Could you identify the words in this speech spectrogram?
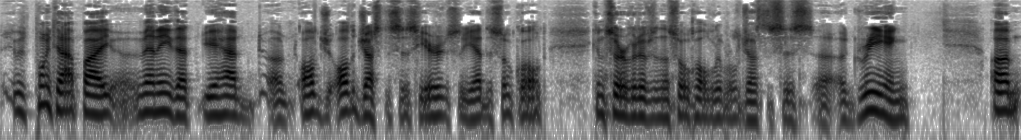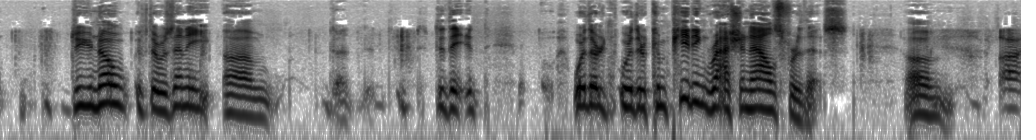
it was pointed out by many that you had uh, all all the justices here, so you had the so-called conservatives and the so-called liberal justices uh, agreeing. Um, do you know if there was any? Um, did they? Were there were there competing rationales for this? Um, uh,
